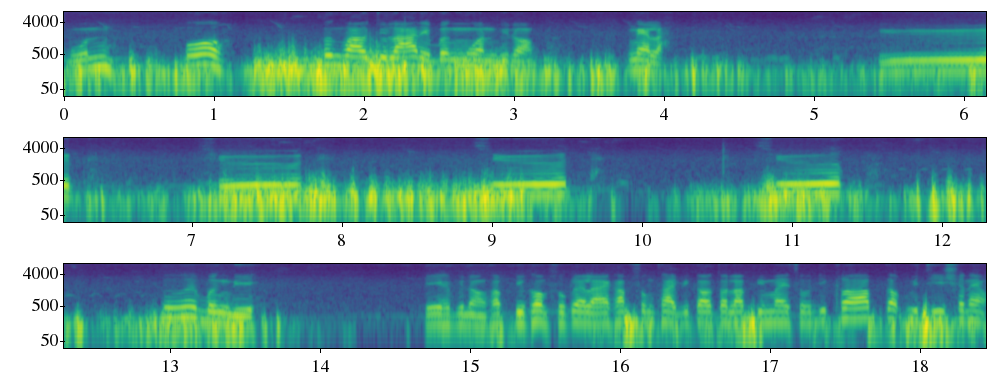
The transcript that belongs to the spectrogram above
หมุน โอ้เบิ่งวาวจุฬาเนี่ยเบิ่งมวนพี่น้องแน่ล่ะ ชืดชืดชืดชืบเอ้ยเบิ่งดีเฮ้ครับพี่น้องครับมีความสุขหลายๆครับส่งท้ายพี่เก้าต้อนรับปีใหม่สวัสดีครับกับวิถีชาแนล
